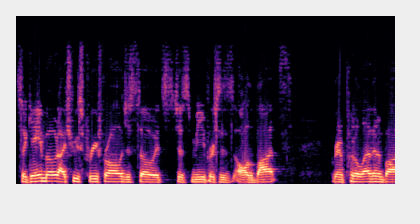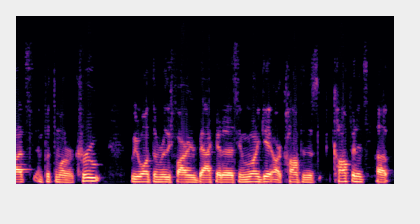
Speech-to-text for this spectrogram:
So game mode, I choose free for all just so it's just me versus all the bots. We're going to put 11 bots and put them on recruit. We want them really firing back at us, and we want to get our confidence confidence up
